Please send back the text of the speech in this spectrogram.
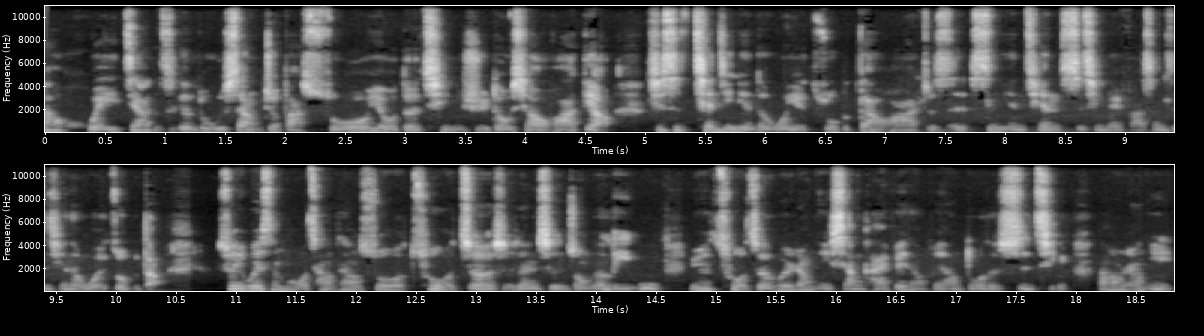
到回家的这个路上，就把所有的情绪都消化掉。其实前几年的我也做不到啊，就是四年前事情没发生之前的我也做不到。所以为什么我常常说挫折是人生中的礼物？因为挫折会让你想开非常非常多的事情，然后让你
